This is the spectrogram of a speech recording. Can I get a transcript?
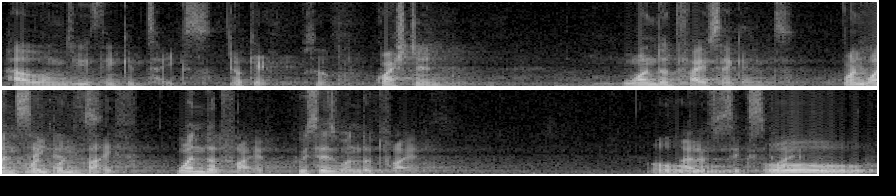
how long do you think it takes? Okay, so. Question, 1.5 seconds. One, One second. 1.5. 1.5. Who says 1.5? Oh. Out of 6. Oh.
